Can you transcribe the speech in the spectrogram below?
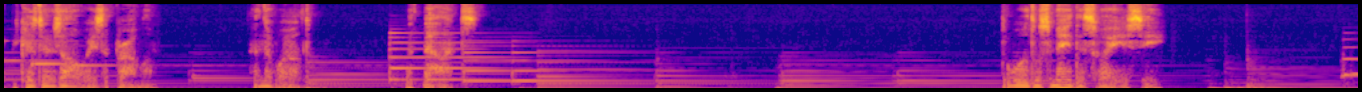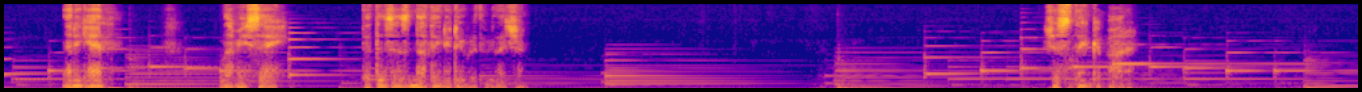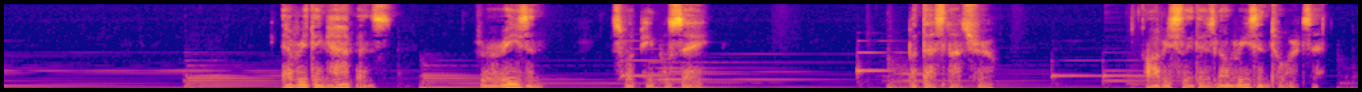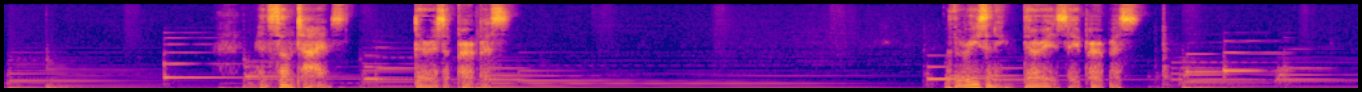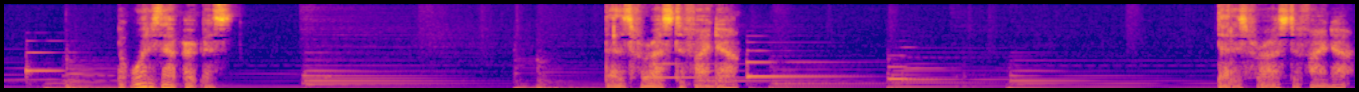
because there's always a problem in the world with balance. The world was made this way, you see. And again, let me say that this has nothing to do with religion. Just think about it. Everything happens for a reason, is what people say. But that's not true. Obviously, there's no reason towards it. And sometimes there is a purpose. With reasoning, there is a purpose. But what is that purpose? That is for us to find out. That is for us to find out.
